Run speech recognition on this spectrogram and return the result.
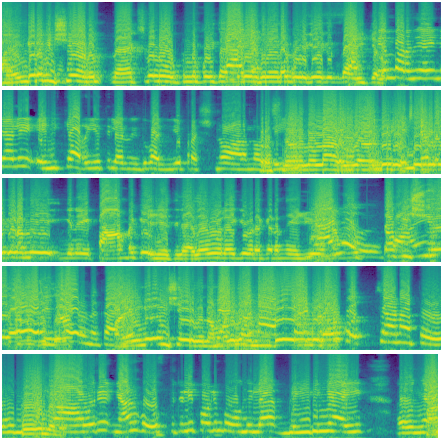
ഭയങ്കര വിഷയമാണ്. മാക്സിമം ഡോക്ടറിനെ പോയി കണ്ട് വേദനയുടെ ഗുളികയൊക്കെ കഴിക്കണം? പറഞ്ഞു കഴിഞ്ഞാൽ എനിക്ക് അറിയത്തില്ലായിരുന്നു ഇത് വലിയ പ്രശ്നമാണെന്നുള്ള അറിയാണ്ട് ഇവിടെ കിടന്ന് ഇങ്ങനെ പാമ്പൊക്കെ എഴുതിയത്തില്ല അതേപോലെ ഇവിടെ കിടന്ന് എഴുതി ഭയങ്കര വിഷയമായിരുന്നു. നമ്മൾ രണ്ടുപേരും കൂടെ കൊച്ചാണ് പോകുന്നത്. ആ ഒരു ഞാൻ ഹോസ്പിറ്റലിൽ പോലും പോകുന്നില്ല. ബ്ലീഡിംഗ് ആയി. ഞാൻ.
